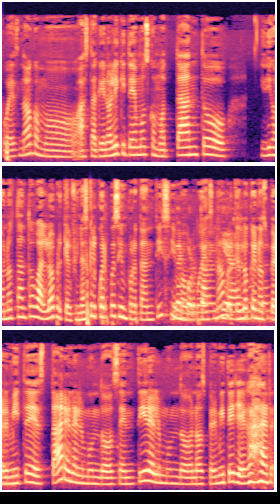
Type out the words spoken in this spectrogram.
pues, ¿no? Como hasta que no le quitemos como tanto, y digo, no tanto valor, porque al final es que el cuerpo es importantísimo, pues, ¿no? Porque es lo que nos permite estar en el mundo, sentir el mundo, nos permite llegar,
